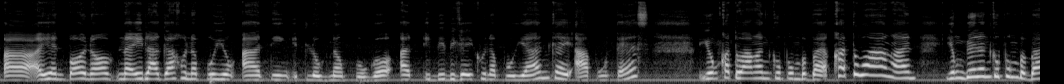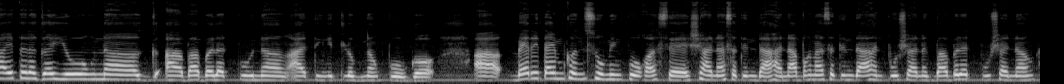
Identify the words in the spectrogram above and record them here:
Ah, ayan po, no, nailaga ko na po yung ating itlog ng pugo at ibibigay ko na po yan kay Apong Tess. Yung katuwangan ko pong babae, katuwangan, yung biyanan ko pong babae talaga yung nagbabalat po ng ating itlog ng pugo. Ah, very time consuming po kasi siya nasa tindahan. Habang nasa tindahan po siya, nagbabalat po siya ng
